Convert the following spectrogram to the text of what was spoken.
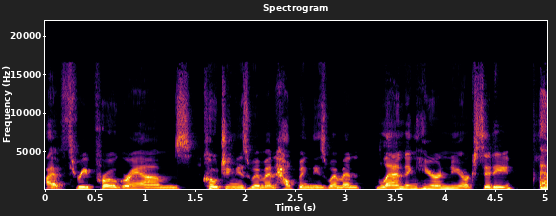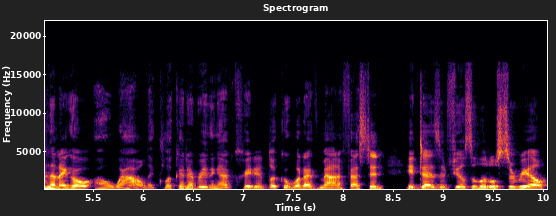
I have three programs coaching these women, helping these women, landing here in New York City. And then I go, oh, wow, like look at everything I've created. Look at what I've manifested. It does. It feels a little surreal.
